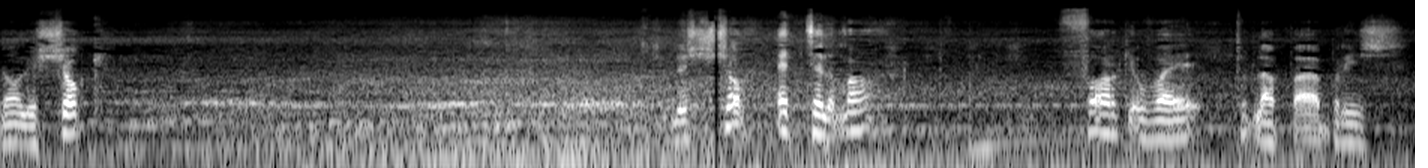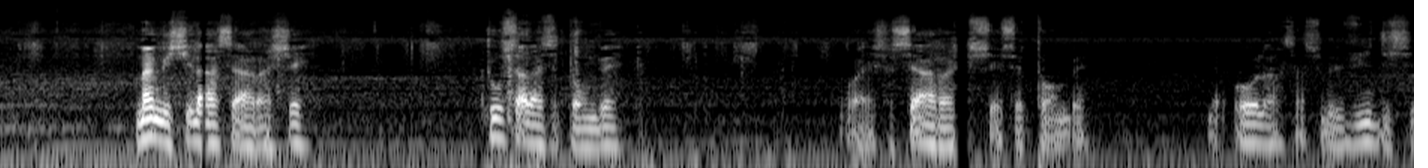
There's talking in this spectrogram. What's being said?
Donc le choc, le choc est tellement fort que vous voyez toute la part brise. Même ici là, c'est arraché. Tout ça là, c'est tombé. Ouais, ça s'est arraché, c'est tombé. Mais oh là, ça c'est le vide ici.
